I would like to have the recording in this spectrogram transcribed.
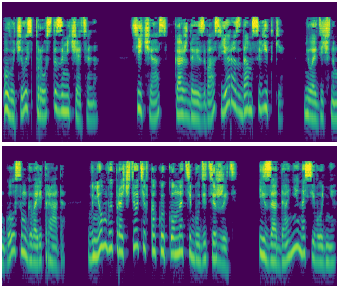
Получилось просто замечательно. Сейчас каждая из вас я раздам свитки, мелодичным голосом говорит Рада. В нем вы прочтете, в какой комнате будете жить. И задание на сегодня.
